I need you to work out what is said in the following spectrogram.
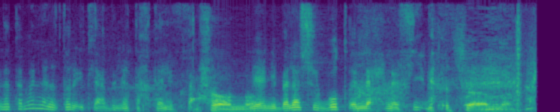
نتمنى إن طريقة لعبنا تختلف بقى. إن شاء الله. يعني بلاش البطء اللي إحنا فيه ده. إن شاء الله.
